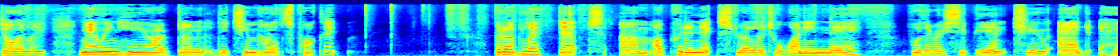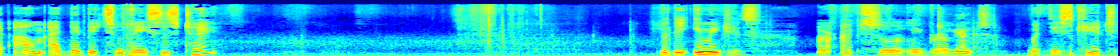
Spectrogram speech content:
doily. Now in here I've done the Tim Holtz pocket but I've left that, um, I put an extra little one in there for the recipient to add, um, add their bits and pieces to. But the images are absolutely brilliant with this kit.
